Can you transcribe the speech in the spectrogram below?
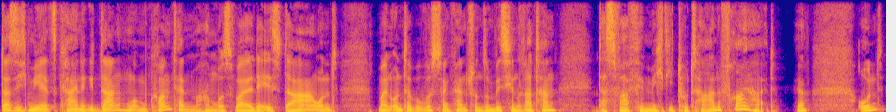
dass ich mir jetzt keine Gedanken um Content machen muss, weil der ist da und mein Unterbewusstsein kann schon so ein bisschen rattern, das war für mich die totale Freiheit. Ja? Und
